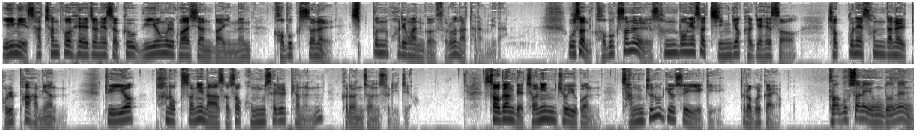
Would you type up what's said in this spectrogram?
이미 사천포 해전에서 그 위용을 과시한 바 있는 거북선을 10분 활용한 것으로 나타납니다. 우선 거북선을 선봉에서 진격하게 해서 적군의 선단을 돌파하면 뒤이어 판옥선이 나서서 공세를 펴는 그런 전술이죠. 서강대 전인교육원 장준호 교수의 얘기 들어볼까요? 거북선의 용도는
